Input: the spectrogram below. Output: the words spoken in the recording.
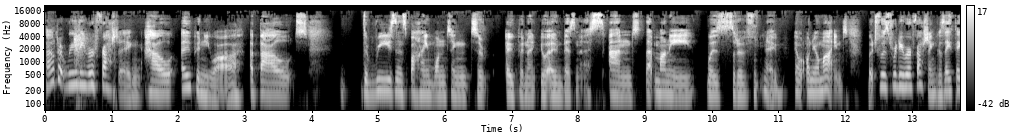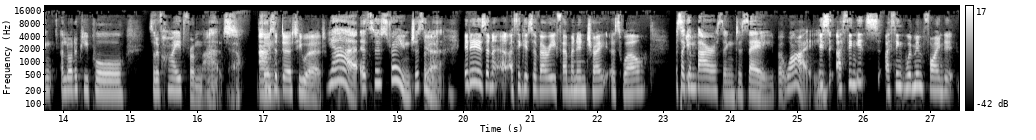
found it really refreshing how open you are about the reasons behind wanting to open your own business and that money was sort of, you know, on your mind, which was really refreshing because I think a lot of people sort of hide from that. it's always a dirty word. yeah, it's so strange, isn't Yeah. it? It is, and I think it's a very feminine trait as well. It's like embarrassing to say, but why? It's, I think it's. I think women find it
